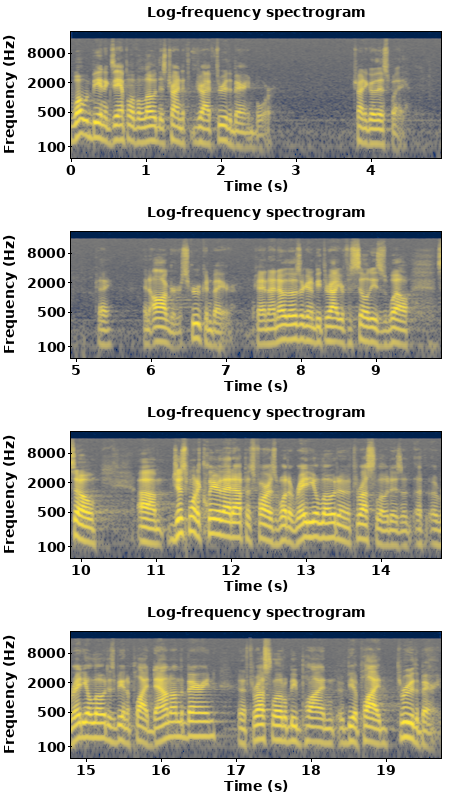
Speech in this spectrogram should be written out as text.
what would be an example of a load that's trying to drive through the bearing bore? Trying to go this way. Okay, an auger, screw conveyor. Okay, and I know those are going to be throughout your facilities as well. So um, just want to clear that up as far as what a radial load and a thrust load is. A, a, a radial load is being applied down on the bearing, and a thrust load will be applied, be applied through the bearing.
